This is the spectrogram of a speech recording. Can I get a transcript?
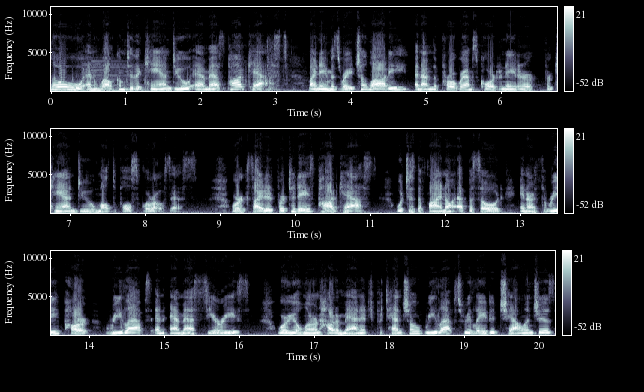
Hello, and welcome to the Can Do MS podcast. My name is Rachel Lottie, and I'm the programs coordinator for Can Do Multiple Sclerosis. We're excited for today's podcast, which is the final episode in our three part Relapse and MS series, where you'll learn how to manage potential relapse related challenges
